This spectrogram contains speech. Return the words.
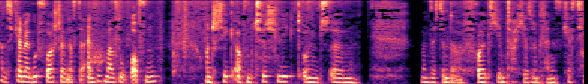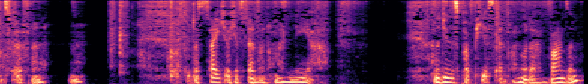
Also ich kann mir gut vorstellen, dass der einfach mal so offen und schick auf dem Tisch liegt und ähm, man sich dann da freut, jeden Tag hier so ein kleines Kästchen zu öffnen. Ne? So, das zeige ich euch jetzt einfach nochmal näher. Also dieses Papier ist einfach nur der Wahnsinn.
